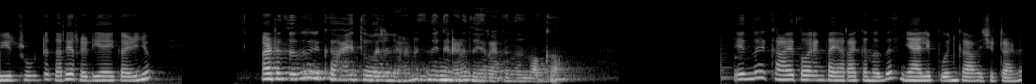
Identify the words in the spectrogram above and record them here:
ബീട്രൂട്ട് കറി റെഡിയായി കഴിഞ്ഞു. അടുത്തത് ഒരു കായത്തോരനാണ്. ഇതെങ്ങനെയാണ് തയ്യാറാക്കുന്നത് നോക്കാം. ഇന്ന് കായത്തോരൻ തയ്യാറാക്കുന്നത് ഞാലിപ്പൂൻ കാവച്ചിട്ടാണ്.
